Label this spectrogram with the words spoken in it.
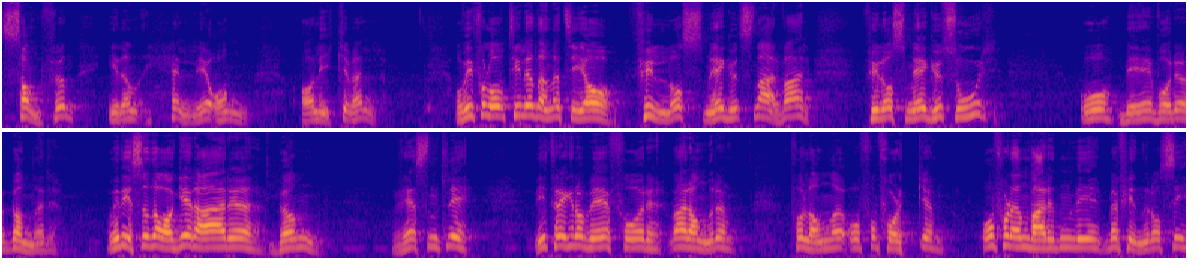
samfunn i Den hellige ånd allikevel. Og vi får lov til i denne tida å fylle oss med Guds nærvær, fylle oss med Guds ord og be våre bønner. Og i disse dager er eh, bønn vesentlig. Vi trenger å be for hverandre, for landet og for folket, og for den verden vi befinner oss i.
